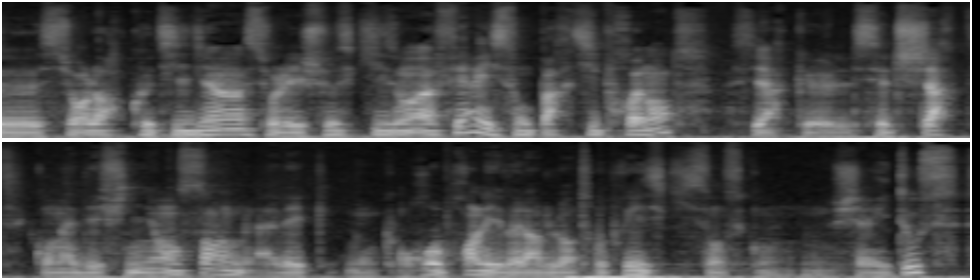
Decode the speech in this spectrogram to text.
euh, sur leur quotidien, sur les choses qu'ils ont à faire. Ils sont partie prenante. C'est-à-dire que cette charte qu'on a définie ensemble, avec, donc on reprend les valeurs de l'entreprise qui sont ce qu'on chérit tous.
